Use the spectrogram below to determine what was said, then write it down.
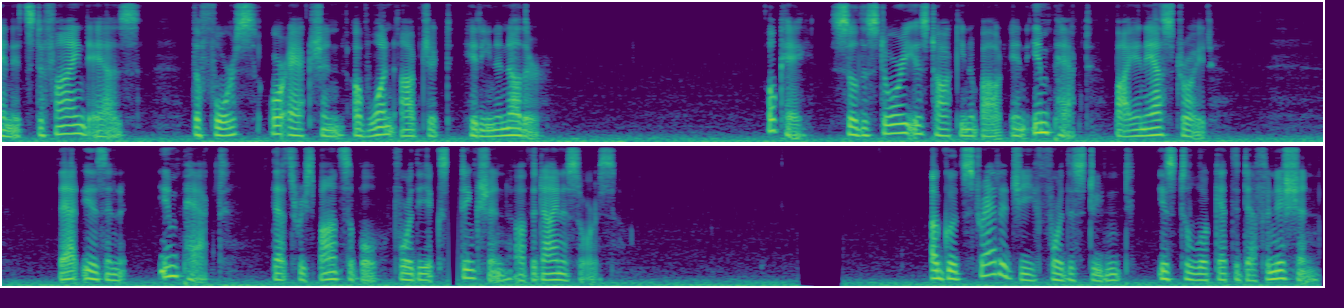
and it's defined as the force or action of one object hitting another. Okay, so the story is talking about an impact by an asteroid. That is an impact that's responsible for the extinction of the dinosaurs. A good strategy for the student is to look at the definition,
